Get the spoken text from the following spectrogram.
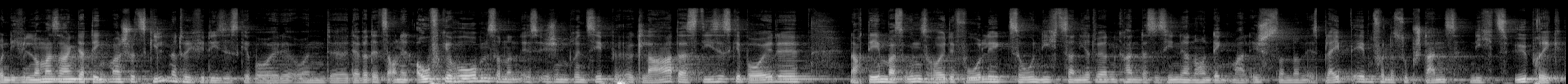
Und ich will nochmal sagen, der Denkmalschutz gilt natürlich für dieses Gebäude und äh, der wird jetzt auch nicht aufgehoben, sondern es ist im Prinzip äh, klar, dass dieses Gebäude nach dem, was uns heute vorliegt, so nicht saniert werden kann, dass es hinterher noch ein Denkmal ist, sondern es bleibt eben von der Substanz nichts übrig.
